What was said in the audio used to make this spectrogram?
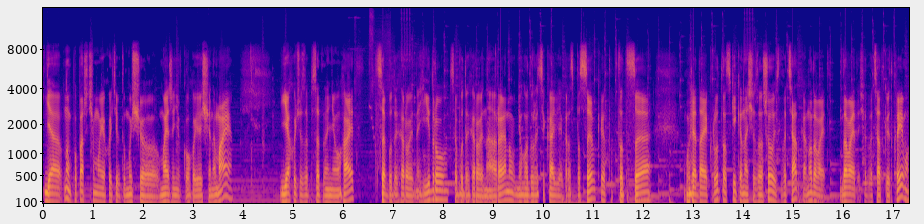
Я, ну, по-перше, чому я хотів, тому що майже ні в кого його ще немає. Я хочу записати на нього гайд. Це буде герой на гідру, це буде герой на арену. В нього дуже цікаві якраз пасивки. Тобто, це виглядає круто. Скільки в нас ще залишилось? Двадцятка? Ну давайте. Давайте ще двадцятку відкриємо.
